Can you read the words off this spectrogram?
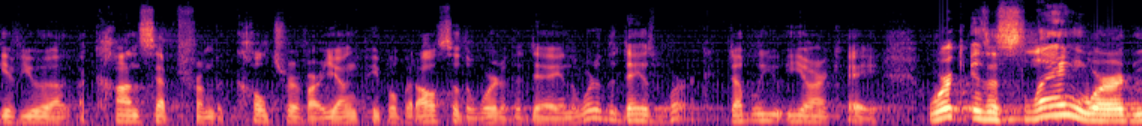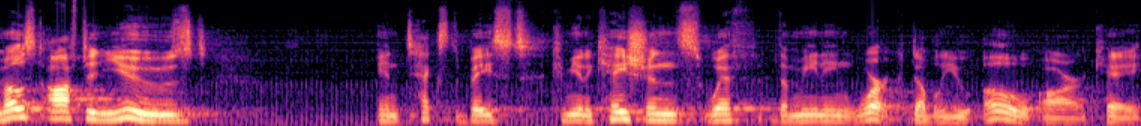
give you a, a, concept from the culture of our young people, but also the word of the day. And the word of the day is work, W E R K. Work is a slang word most often used in text based communications with the meaning work, W O R K.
